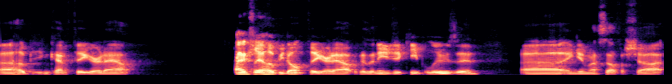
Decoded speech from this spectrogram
I hope you can kind of figure it out. Actually, I hope you don't figure it out because I need you to keep losing uh, and give myself a shot.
